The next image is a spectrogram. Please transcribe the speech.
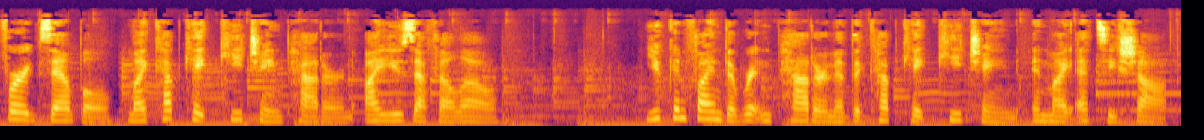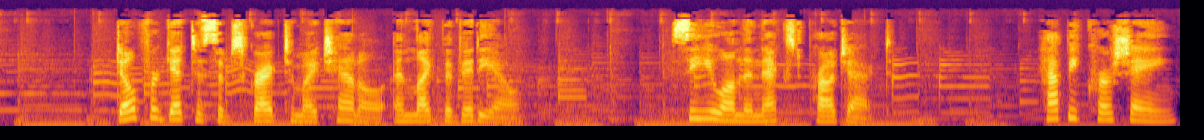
For example, my cupcake keychain pattern I use FLO. You can find the written pattern of the cupcake keychain in my Etsy shop. Don't forget to subscribe to my channel and like the video. See you on the next project. Happy crocheting!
